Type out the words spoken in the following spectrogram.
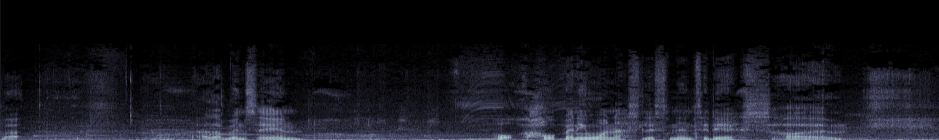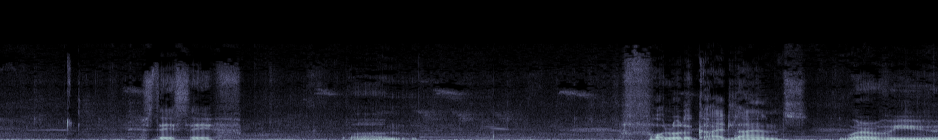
But as I've been saying, hope, hope anyone that's listening to this um, stay safe. Um, follow the guidelines wherever you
